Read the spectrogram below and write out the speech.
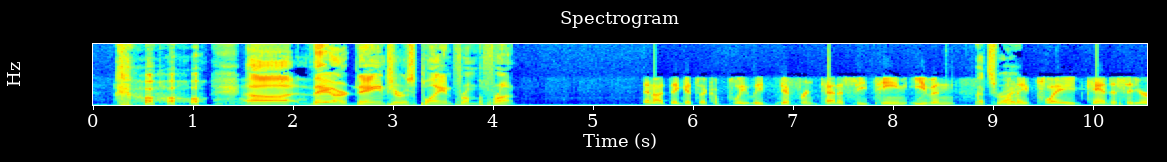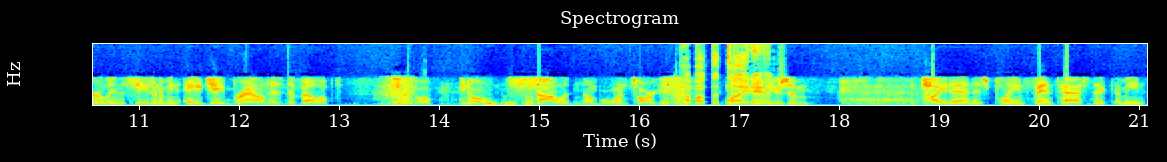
uh, they are dangerous playing from the front. And I think it's a completely different Tennessee team, even That's when they played Kansas City early in the season. I mean, AJ Brown has developed into a you know a solid number one target. How about the Once tight end? Use him. The tight end is playing fantastic. I mean,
